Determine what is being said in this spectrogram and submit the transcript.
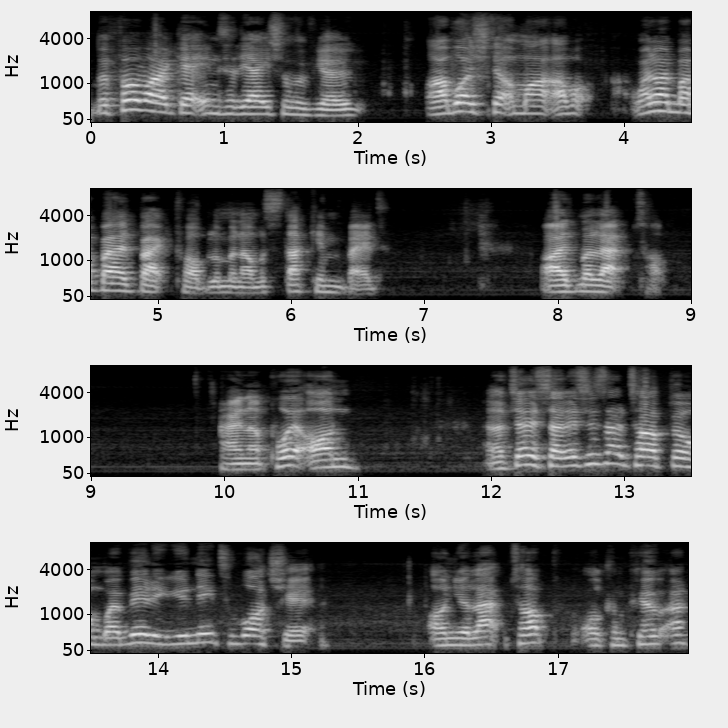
before I get into the actual review, I watched it on my... I, when I had my bad back problem and I was stuck in bed, I had my laptop and I put it on. And I tell you something, this is that type of film where really you need to watch it on your laptop or computer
